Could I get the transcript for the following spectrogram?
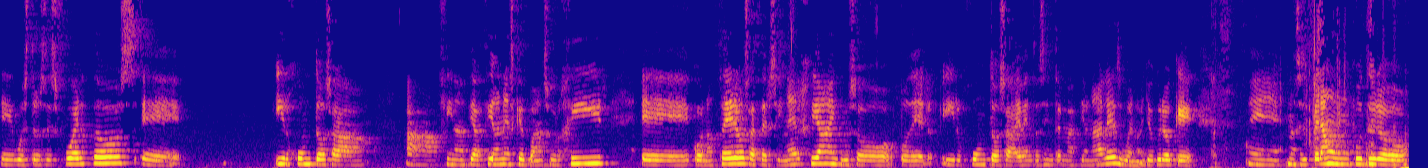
eh, vuestros esfuerzos, eh, ir juntos a, financiaciones que puedan surgir, eh, conoceros, hacer sinergia, incluso poder ir juntos a eventos internacionales. Bueno, yo creo que eh, nos espera un futuro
